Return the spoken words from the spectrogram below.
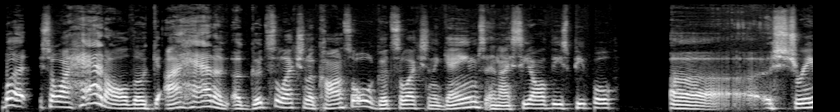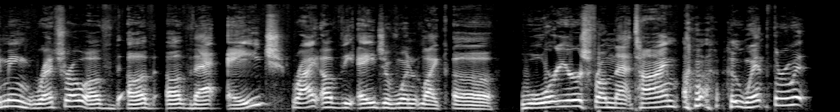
But so I had all the I had a, a good selection of console, a good selection of games, and I see all these people uh streaming retro of of of that age, right? Of the age of when like uh warriors from that time who went through it.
